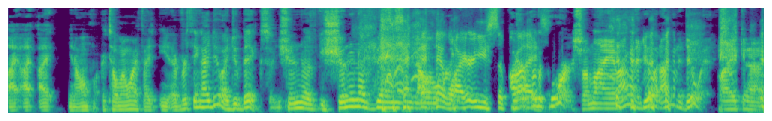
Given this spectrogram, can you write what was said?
I, I, you know, I tell my wife, I everything I do, I do big. So you shouldn't have, you shouldn't have been, you know, Why are you par for the course. I'm like, I'm going to do it, I'm going to do it. Like, uh,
